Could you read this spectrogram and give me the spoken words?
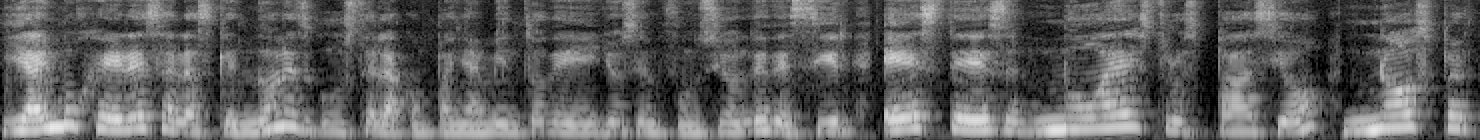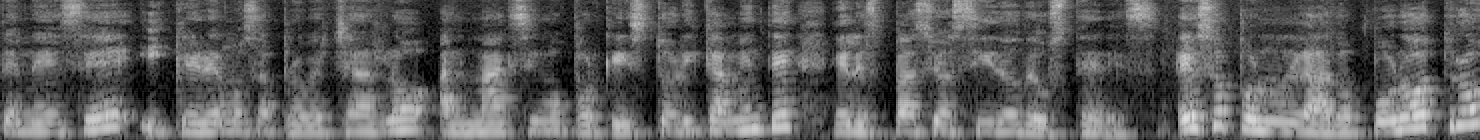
y hay mujeres a las que no les gusta el acompañamiento de ellos en función de decir, este es nuestro espacio, nos pertenece y queremos aprovecharlo al máximo porque históricamente el espacio ha sido de ustedes. Eso por un lado. Por otro,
